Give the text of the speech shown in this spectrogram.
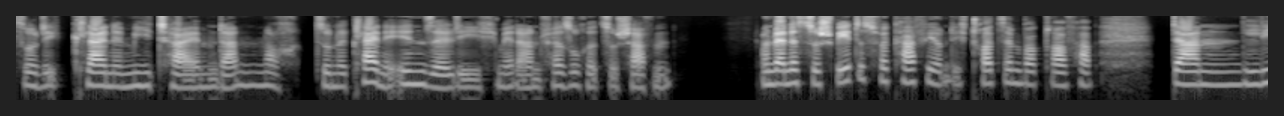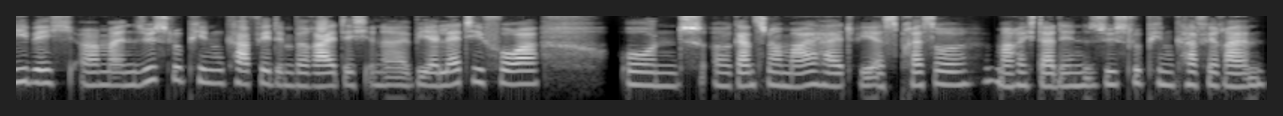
so die kleine Me-Time, dann noch so eine kleine Insel, die ich mir dann versuche zu schaffen. Und wenn es zu spät ist für Kaffee und ich trotzdem Bock drauf habe, dann liebe ich äh, meinen Süßlupinenkaffee, den bereite ich in einer Bialetti vor und äh, ganz normal halt wie Espresso mache ich da den Süßlupinenkaffee rein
